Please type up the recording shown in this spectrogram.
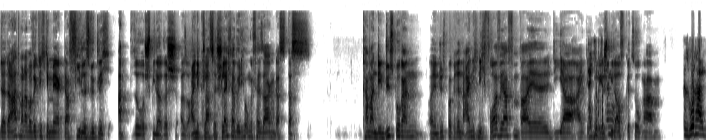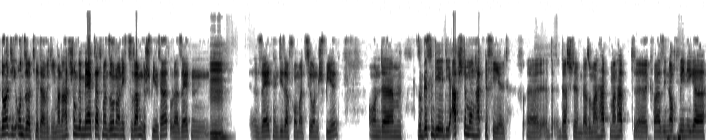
da, da hat man aber wirklich gemerkt, da fiel es wirklich ab, so spielerisch. Also eine Klasse schlechter, würde ich ungefähr sagen. dass das kann man den Duisburgern oder den Duisburgerinnen eigentlich nicht vorwerfen, weil die ja eigentlich nur ihr Spiel aufgezogen haben. Es wurde halt deutlich unsortierter, wirklich. Man hat schon gemerkt, dass man so noch nicht zusammengespielt hat oder selten, mhm. selten in dieser Formation spielt. Und ähm, so ein bisschen die, die Abstimmung hat gefehlt. Äh, das stimmt. Also man hat, man hat äh, quasi noch weniger,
